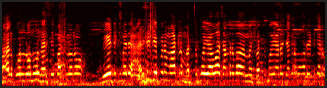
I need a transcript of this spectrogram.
పాలకొల్లోను నర్సీపట్లోను వేదిక మీద అరిసి చెప్పిన మాటలు మర్చిపోయావా చంద్రబాబు? మర్చిపోయారా జగన్మోహన్ రెడ్డి గారు?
